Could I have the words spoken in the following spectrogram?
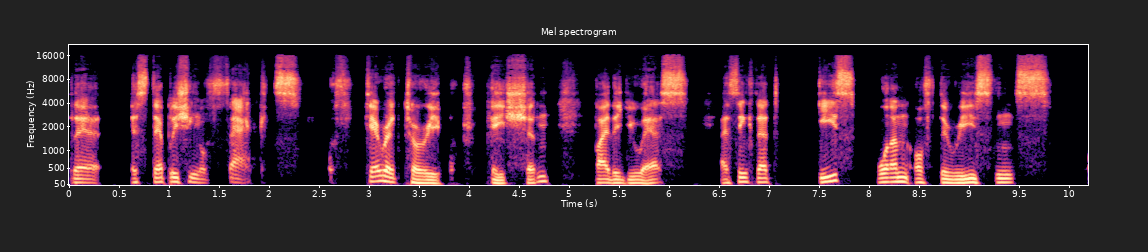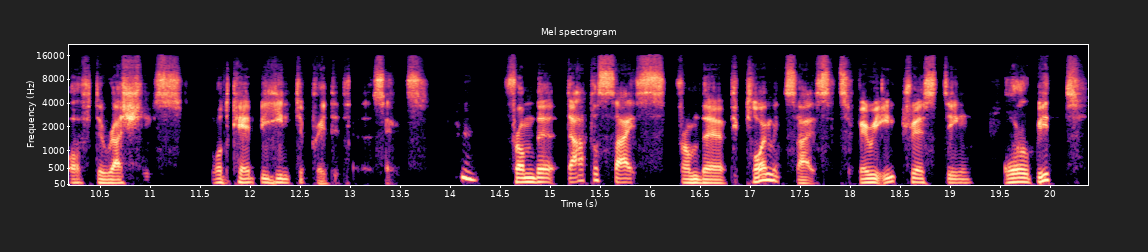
the establishing of facts of territory occupation by the US, I think that is one of the reasons of the Russians, what can be interpreted in a sense. Hmm. From the data size, from the deployment size, it's a very interesting orbit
